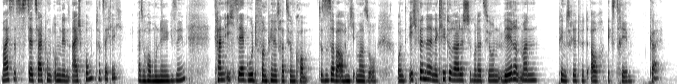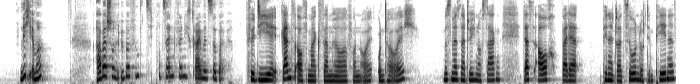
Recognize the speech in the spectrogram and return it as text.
meistens ist der Zeitpunkt um den Eisprung tatsächlich, also hormonell gesehen, kann ich sehr gut von Penetration kommen. Das ist aber auch nicht immer so. Und ich finde eine klitorale Stimulation, während man penetriert wird, auch extrem geil. Nicht immer, aber schon über 50 Prozent fände ich es geil, wenn es dabei wäre. Für die ganz aufmerksamen Hörer von euch, unter euch müssen wir jetzt natürlich noch sagen, dass auch bei der Penetration durch den Penis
